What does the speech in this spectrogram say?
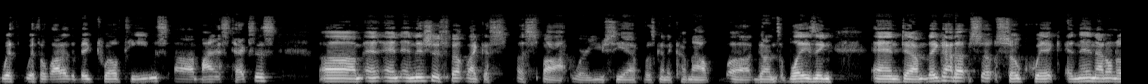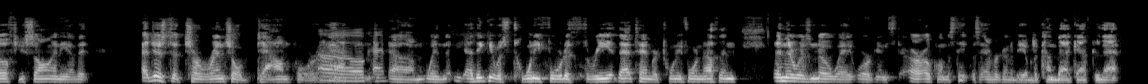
with with a lot of the Big Twelve teams, uh, minus Texas. Um, and, and, and, this just felt like a, a spot where UCF was going to come out uh, guns blazing. And um, they got up so, so quick. And then I don't know if you saw any of it, uh, just a torrential downpour. Oh, happened, okay. Um, when I think it was 24 to 3 at that time or 24 nothing. And there was no way Oregon or Oklahoma State was ever going to be able to come back after that.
